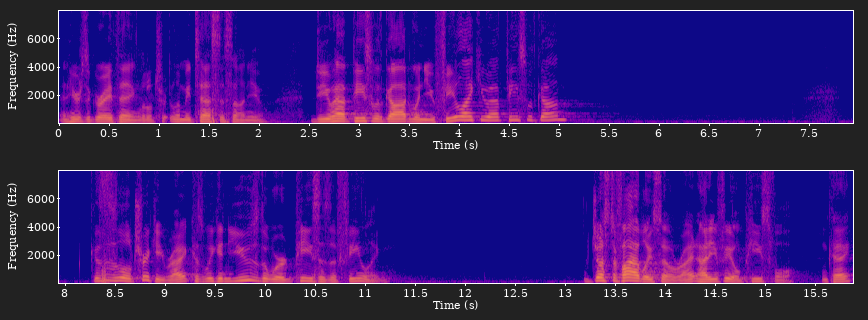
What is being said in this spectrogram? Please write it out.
And here's the great thing. Little tr- let me test this on you. Do you have peace with God when you feel like you have peace with God? Because this is a little tricky, right? Because we can use the word peace as a feeling. Justifiably so, right? How do you feel? Peaceful, okay?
